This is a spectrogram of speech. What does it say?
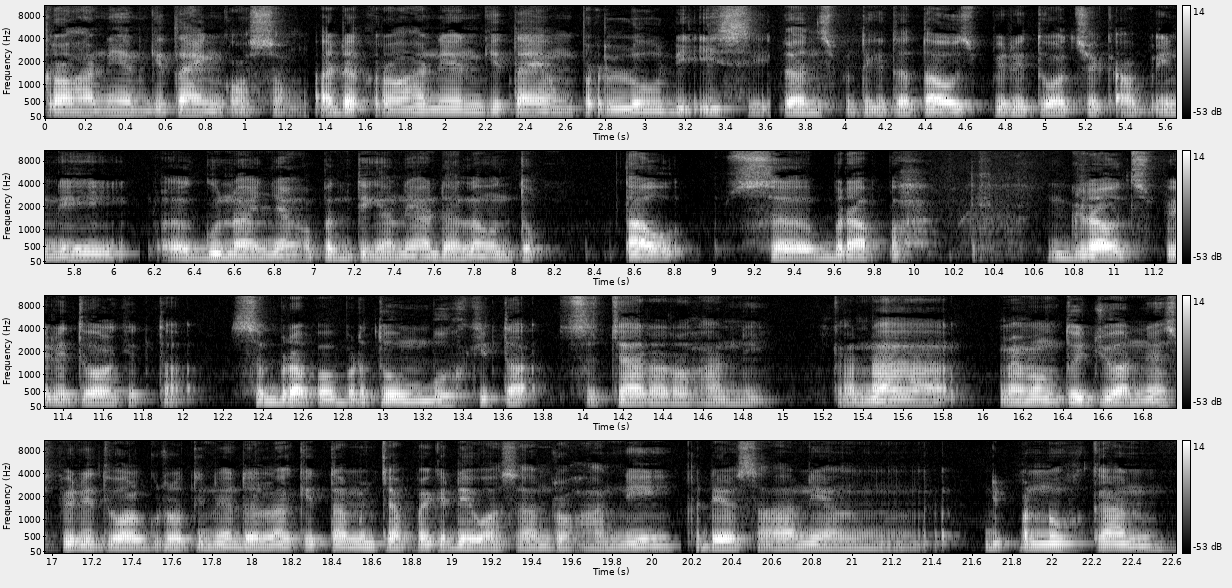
kerohanian kita yang kosong, ada kerohanian kita yang perlu diisi. Dan seperti kita tahu, spiritual check up ini e, gunanya kepentingannya adalah untuk tahu seberapa growth spiritual kita, seberapa bertumbuh kita secara rohani. Karena memang tujuannya spiritual growth ini adalah kita mencapai kedewasaan rohani, kedewasaan yang dipenuhkan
